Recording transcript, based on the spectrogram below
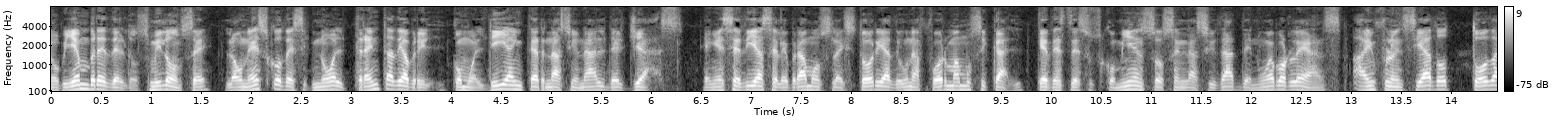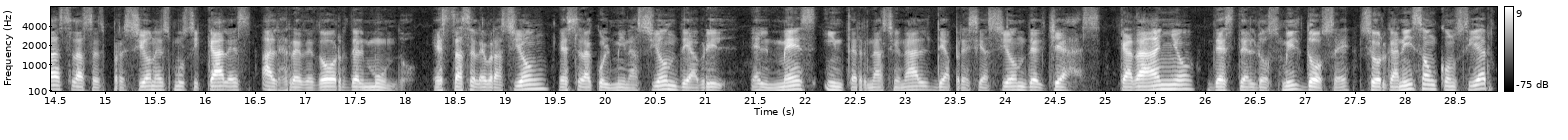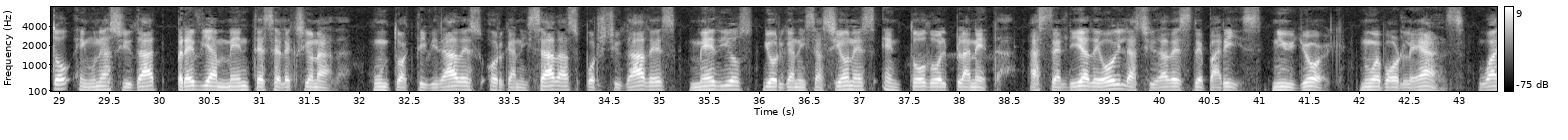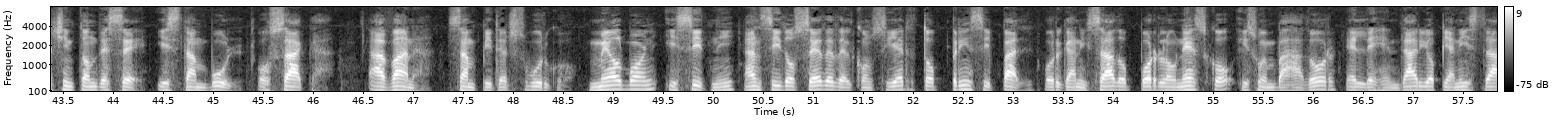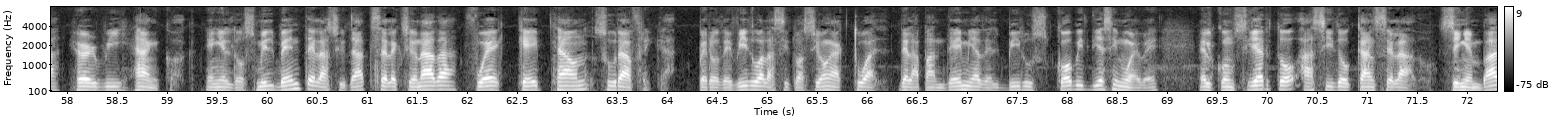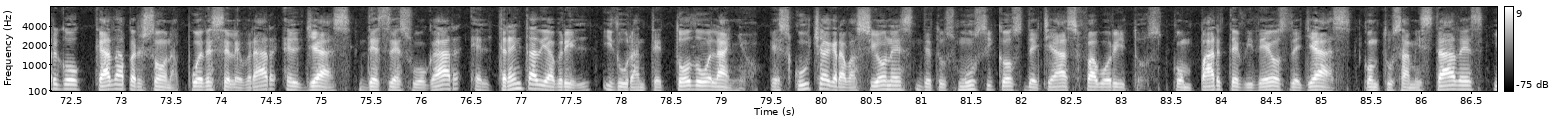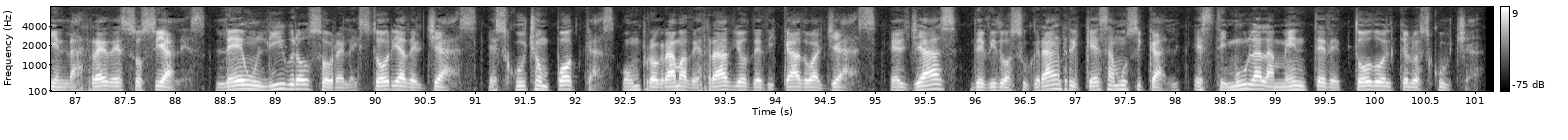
Noviembre del 2011, la UNESCO designó el 30 de abril como el Día Internacional del Jazz. En ese día celebramos la historia de una forma musical que desde sus comienzos en la ciudad de Nueva Orleans ha influenciado todas las expresiones musicales alrededor del mundo. Esta celebración es la culminación de abril, el mes internacional de apreciación del jazz, cada año, desde el 2012, se organiza un concierto en una ciudad previamente seleccionada, junto a actividades organizadas por ciudades, medios y organizaciones en todo el planeta. Hasta el día de hoy las ciudades de París, New York, Nueva Orleans, Washington DC, Estambul, Osaka, Habana, San Petersburgo, Melbourne y Sydney han sido sede del concierto principal organizado por la UNESCO y su embajador, el legendario pianista Herbie Hancock. En el 2020 la ciudad seleccionada fue Cape Town, Sudáfrica, pero debido a la situación actual de la pandemia del virus COVID-19, el concierto ha sido cancelado. Sin embargo, cada persona puede celebrar el jazz desde su hogar el 30 de abril y durante todo el año. Escucha grabaciones de tus músicos de jazz favoritos. Comparte videos de jazz con tus amistades y en las redes sociales. Lee un libro sobre la historia del jazz. Escucha un podcast o un programa de radio dedicado al jazz. El jazz, debido a su gran riqueza musical, estimula la mente de todo el que lo escucha.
